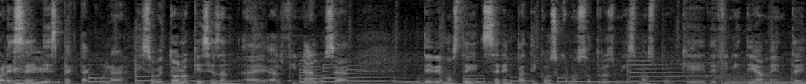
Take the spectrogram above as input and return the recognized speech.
Parece espectacular. Y sobre todo lo que decías eh, al final, o sea, debemos ser empáticos con nosotros mismos porque definitivamente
